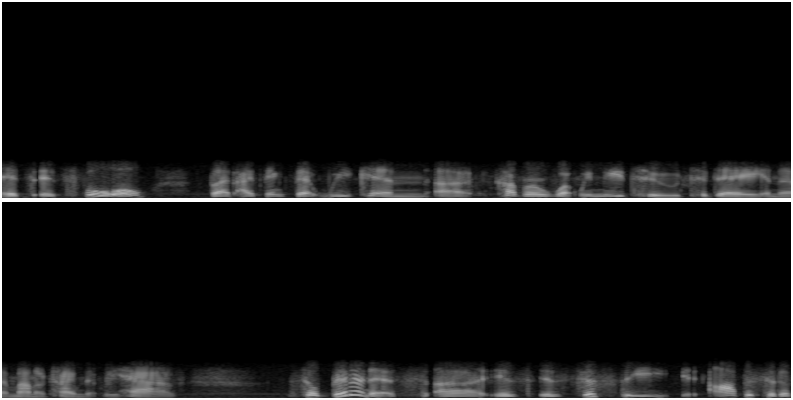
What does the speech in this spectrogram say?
it's it's full, but I think that we can uh, cover what we need to today in the amount of time that we have. So bitterness uh, is is just the opposite of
